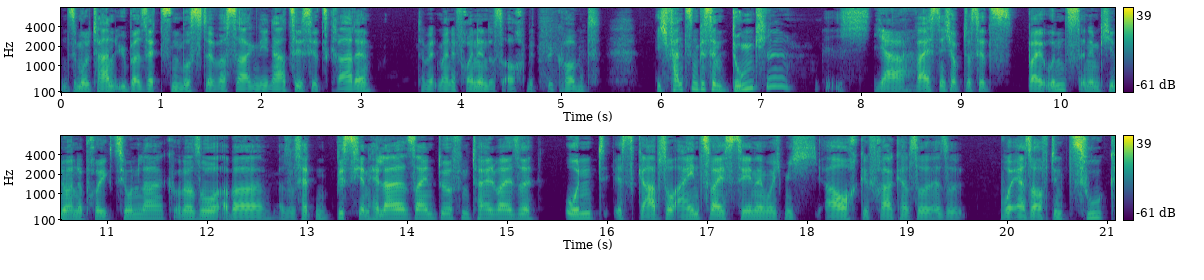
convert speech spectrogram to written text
simultan übersetzen musste, was sagen die Nazis jetzt gerade, damit meine Freundin das auch mitbekommt. Ich fand's ein bisschen dunkel, Ich ja. weiß nicht, ob das jetzt bei uns in dem Kino an der Projektion lag oder so, aber also es hätte ein bisschen heller sein dürfen teilweise. Und es gab so ein, zwei Szenen, wo ich mich auch gefragt habe, so, also, wo er so auf den Zug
